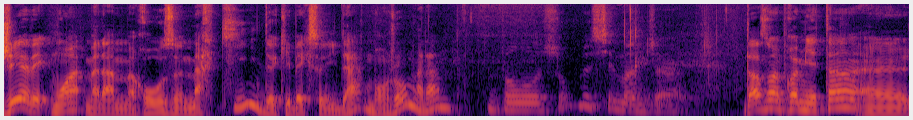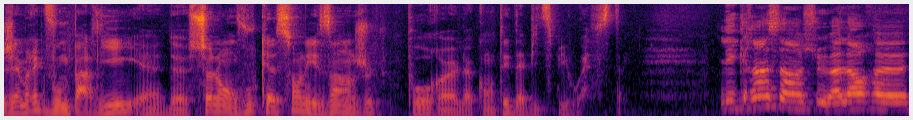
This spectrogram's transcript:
J'ai avec moi Mme Rose Marquis de Québec solidaire. Bonjour, Madame. Bonjour, Monsieur Munger. Dans un premier temps, euh, j'aimerais que vous me parliez euh, de, selon vous, quels sont les enjeux pour euh, le comté d'Abitibi-Ouest? Les grands enjeux. Alors, euh,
